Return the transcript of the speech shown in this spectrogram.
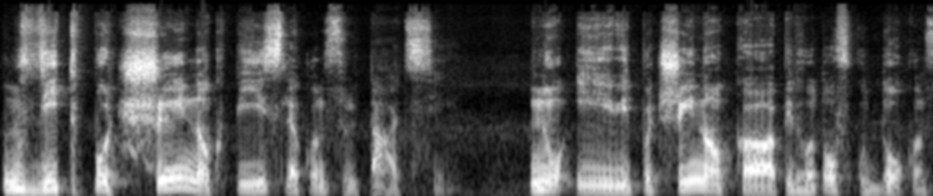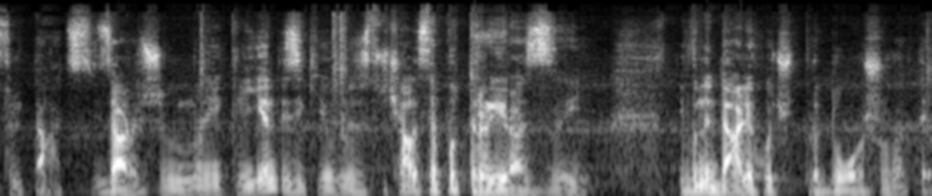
у відпочинок після консультацій. Ну і відпочинок, е, підготовку до консультації. Зараз в мене є клієнти, з якими ми зустрічалися по три рази. І вони далі хочуть продовжувати.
